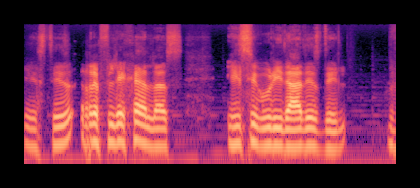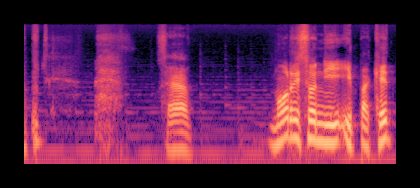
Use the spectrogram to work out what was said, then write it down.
este refleja las inseguridades del... O sea, Morrison y, Paquet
